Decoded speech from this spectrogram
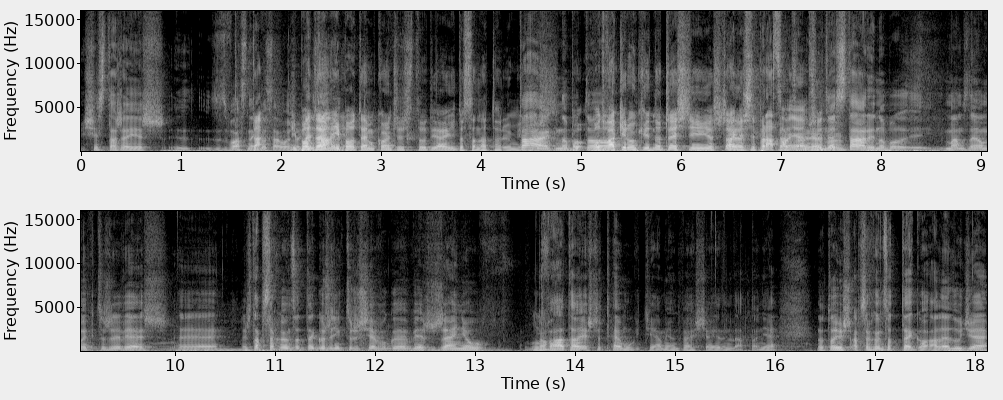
się starzejesz y, z własnego Tak. I założenia. potem, mentalnie. I potem kończysz studia i do sanatorium Tak, jedziesz. no bo bo, to- bo dwa kierunki jednocześnie i jeszcze... Tak, jeszcze praca, nie? Przy No tym- stary, no bo y, mam znajomych, którzy wiesz, e, już abstrahując od tego, że niektórzy się w ogóle, wiesz, żenią No. dwa lata jeszcze temu, gdzie ja miałem 21 lat, no nie? No to już abstrahując od tego, ale ludzie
